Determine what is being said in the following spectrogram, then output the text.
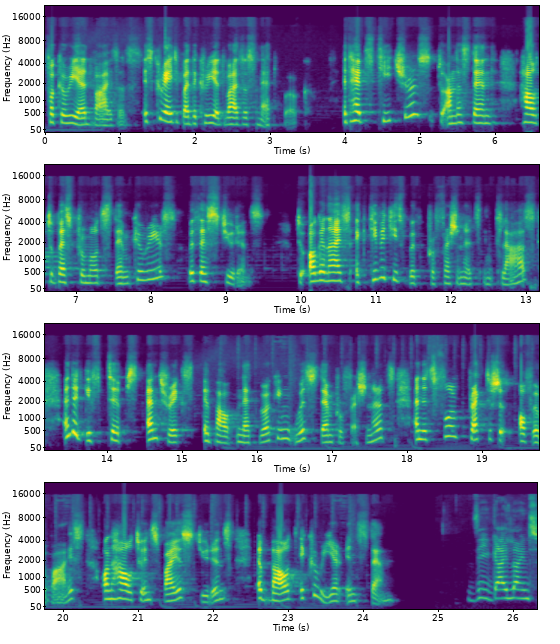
for career advisors. It's created by the Career Advisors Network. It helps teachers to understand how to best promote STEM careers with their students to organize activities with professionals in class, and it gives tips and tricks about networking with STEM professionals and its full practice of advice on how to inspire students about a career in STEM. The guidelines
